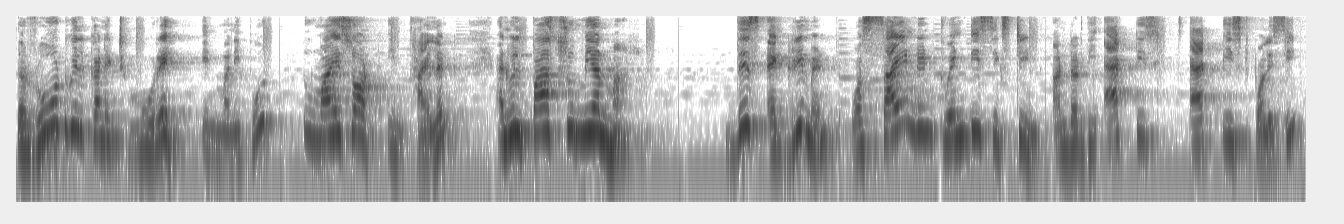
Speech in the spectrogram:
The road will connect Moreh in Manipur to Mae Sot in Thailand and will pass through Myanmar. This agreement was signed in 2016 under the Act East, Act East policy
